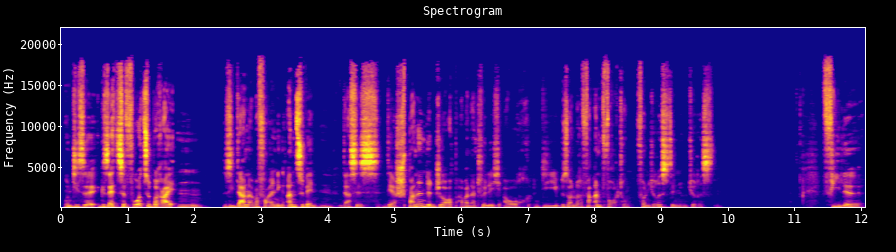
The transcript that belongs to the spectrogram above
Und diese Gesetze vorzubereiten, sie dann aber vor allen Dingen anzuwenden, das ist der spannende Job, aber natürlich auch die besondere Verantwortung von Juristinnen und Juristen. Viele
